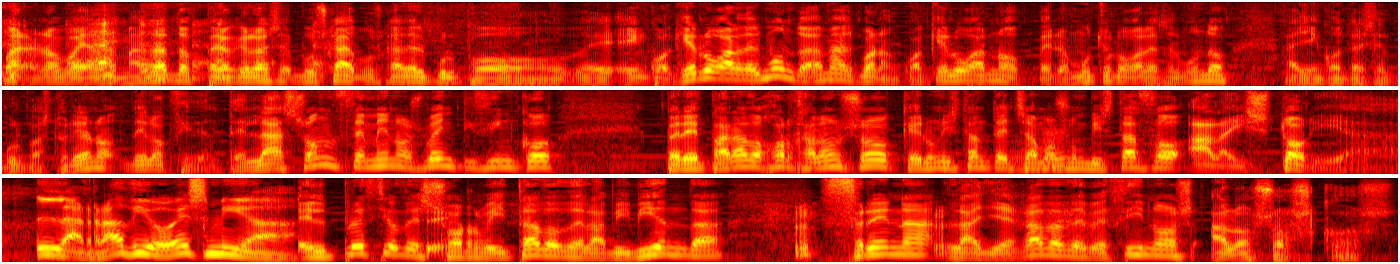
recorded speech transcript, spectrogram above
Bueno, no voy a dar más datos, pero que los buscad, buscad el pulpo en cualquier lugar del mundo, además. Bueno, en cualquier lugar no, pero en muchos lugares del mundo, ahí encontráis el pulpo asturiano del occidente. Las 11 menos 25. Preparado Jorge Alonso, que en un instante echamos un vistazo a la historia. La radio es mía. El precio desorbitado de la vivienda frena la llegada de vecinos a los oscos.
